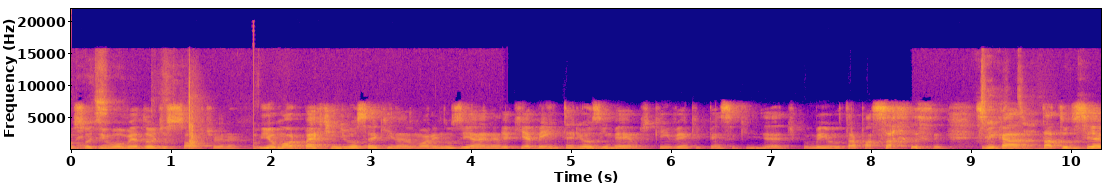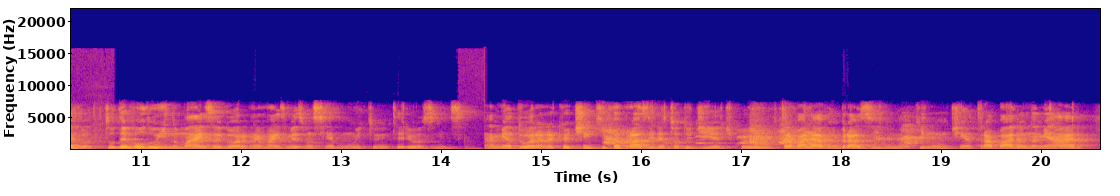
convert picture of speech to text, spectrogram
eu sou desenvolvedor de software, né? E eu moro pertinho de você aqui, né? Eu moro em Lusiânia. E aqui é bem interiorzinho mesmo. Quem vem aqui pensa que é tipo meio ultrapassado, assim. Se bem que tá tudo, se, tudo evoluindo mais agora, né? Mas mesmo assim é muito interiorzinho, assim. A minha dor era que eu tinha que ir para Brasília todo dia. Tipo, eu trabalhava em Brasília, né? Aqui não tinha trabalho na minha área.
